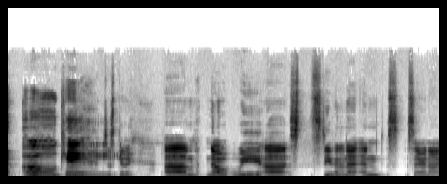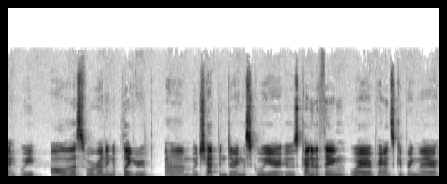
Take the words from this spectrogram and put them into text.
Okay. Just kidding. Um, no, we, uh, S- Stephen, Annette, and S- Sarah and I, we all of us were running a playgroup, um, which happened during the school year. It was kind of a thing where parents could bring their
